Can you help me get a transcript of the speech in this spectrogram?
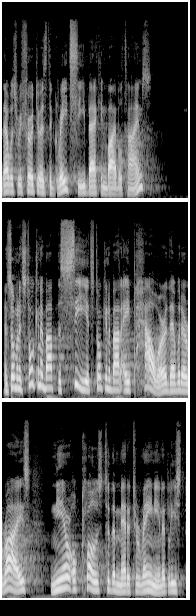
That was referred to as the Great Sea back in Bible times. And so when it's talking about the sea, it's talking about a power that would arise near or close to the Mediterranean, at least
